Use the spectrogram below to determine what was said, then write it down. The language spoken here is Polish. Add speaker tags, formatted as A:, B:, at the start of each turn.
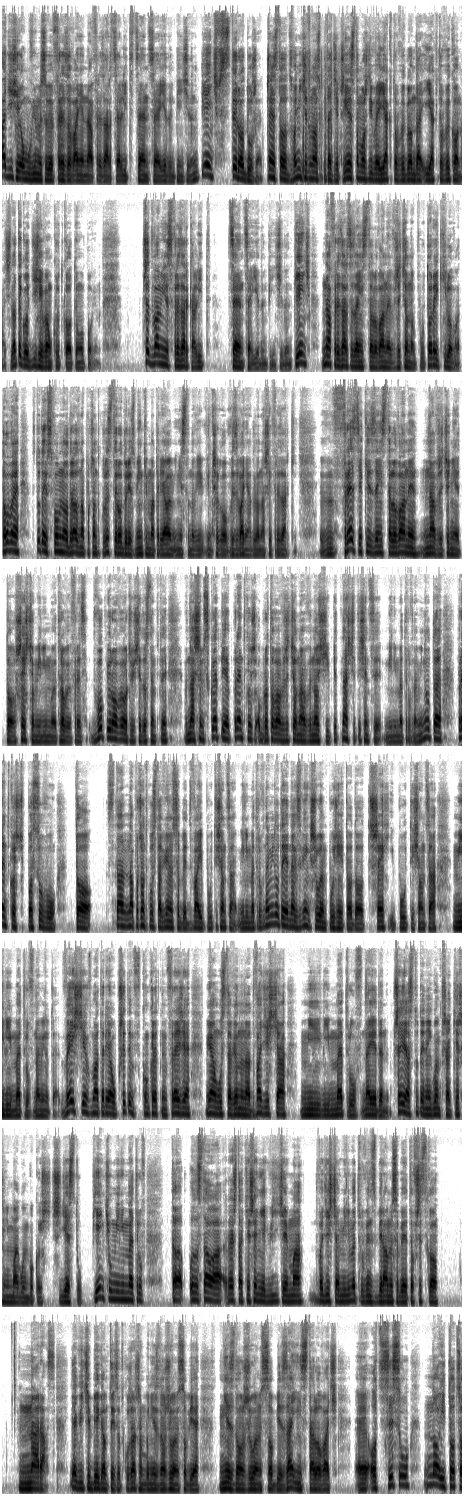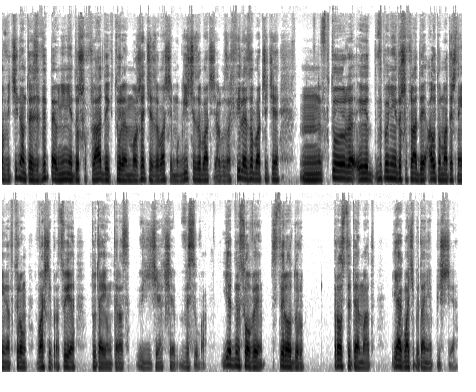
A: A dzisiaj omówimy sobie frezowanie na frezarce LIT CNC 1515 w styrodurze. Często dzwonicie do nas, pytacie, czy jest to możliwe, jak to wygląda i jak to wykonać. Dlatego dzisiaj Wam krótko o tym opowiem. Przed Wami jest frezarka LIT CNC 1515. Na frezarce zainstalowane wrzeciono 1,5 kW. Tutaj wspomnę od razu na początku, że styrodur jest miękkim materiałem i nie stanowi większego wyzwania dla naszej frezarki. Frez, jaki jest zainstalowany na wrzecionie, to 6 mm frez dwupiórowy, oczywiście dostępny w naszym sklepie. Prędkość obrotowa wrzeciona wynosi 15 000 mm na minutę. Prędkość posuwu to sta- na początku ustawiłem sobie 2,5 tysiąca mm na minutę, jednak zwiększyłem później to do 3,5 tysiąca mm na minutę. Wejście w materiał przy tym w konkretnym frezie miałem ustawione na 20 mm na jeden przejazd. Tutaj najgłębsza kieszeń ma głębokość 35 mm. Ta pozostała reszta kieszeni, jak widzicie, ma 20 mm, więc zbieramy sobie to wszystko na raz. Jak widzicie, biegam tutaj z odkurzaczem, bo nie zdążyłem sobie, nie zdążyłem sobie zainstalować e, odsysu. No i to, co wycinam, to jest wypełnienie do szuflady, które możecie zobaczyć, mogliście zobaczyć, albo za chwilę zobaczycie, mm, w które, y, wypełnienie do szuflady automatycznej, nad którą właśnie pracuję. Tutaj ją teraz widzicie, jak się wysuwa. Jednym słowem, styrodur, prosty temat. Jak macie pytania, piszcie.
